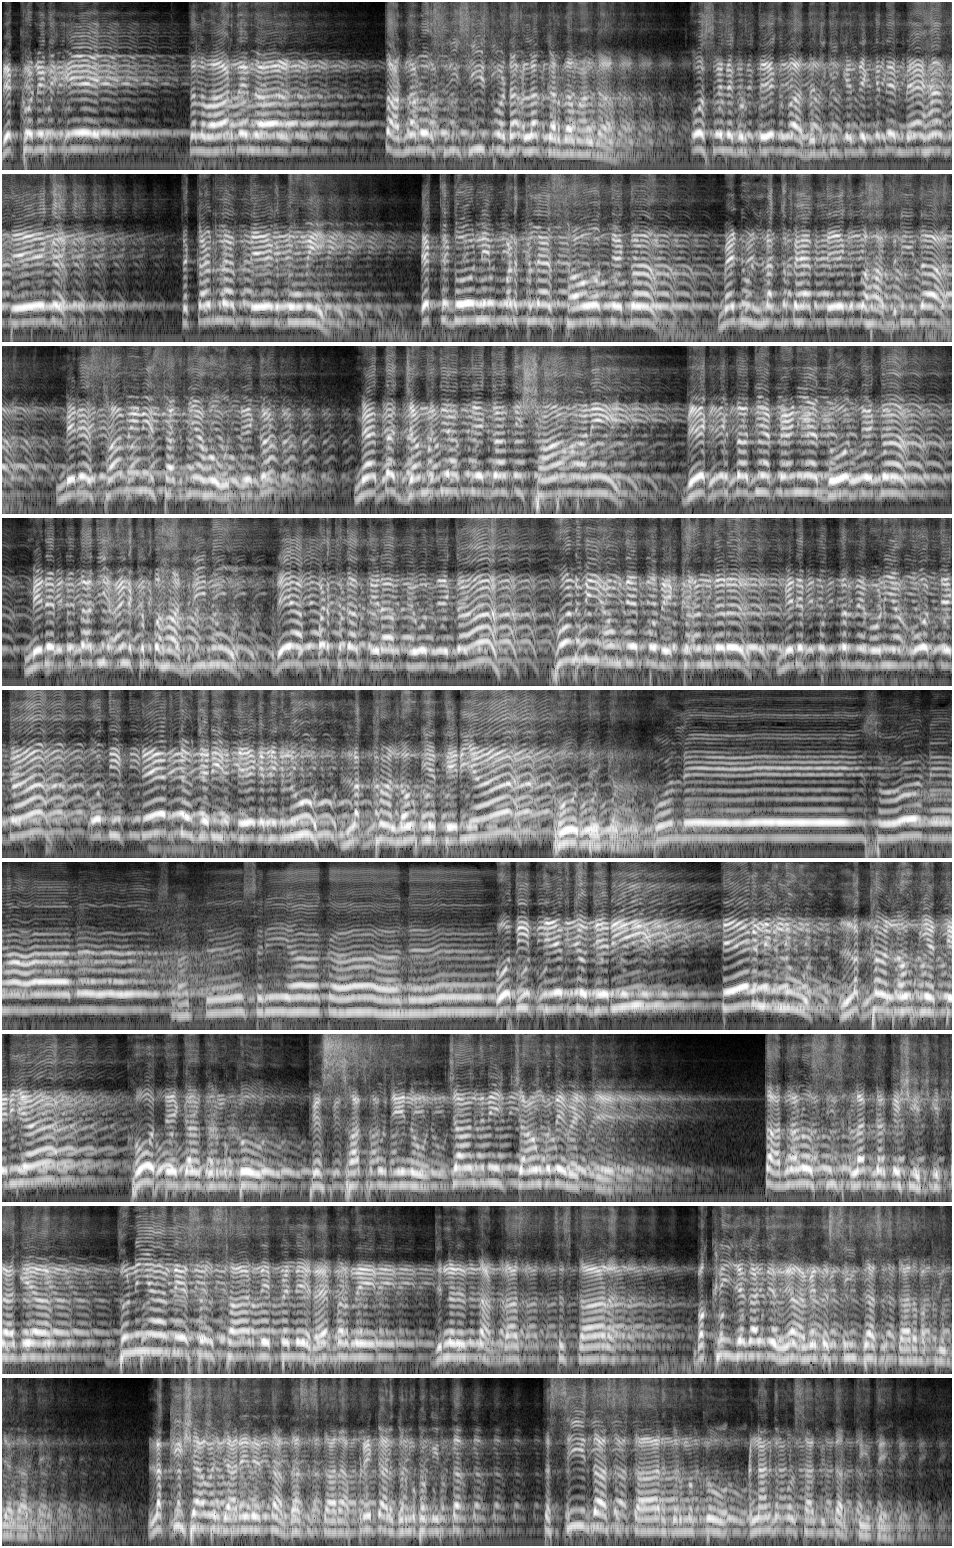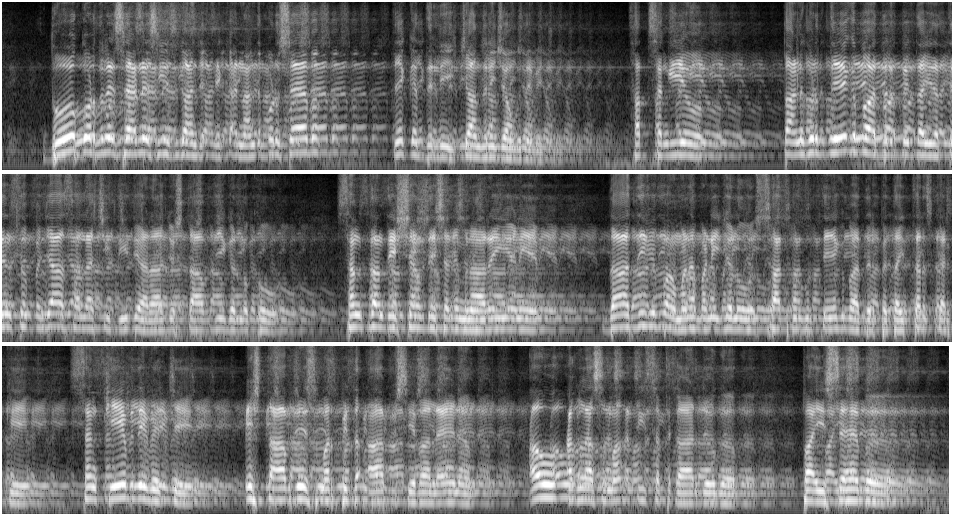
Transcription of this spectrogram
ਵੇਖੋ, ਨਹੀਂ ਤੇ ਇਹ ਤਲਵਾਰ ਦੇ ਨਾਲ ਧਰਨ ਨਾਲੋਂ ਸਰੀ ਸੀਸ ਤੁਹਾਡਾ ਅਲੱਗ ਕਰ ਦੇਵਾਂਗਾ। ਉਸ ਵੇਲੇ ਗੁਰੂ ਤੇਗ ਬਹਾਦਰ ਜੀ ਕੀ ਕਹਿੰਦੇ? ਕਹਿੰਦੇ, ਮੈਂ ਹਾਂ ਤੇਗ ਤੇ ਕੱਢ ਲੈ ਤੇਗ ਤੂੰ ਵੀ। ਇੱਕ ਦੋ ਨਹੀਂ, ਪੜਖ ਲੈ 100 ਤੇਗਾਂ। ਮੈਨੂੰ ਲਕਬ ਹੈ ਤੇਗ ਬਹਾਦਰੀ ਦਾ। ਮੇਰੇ ਸਾਹਮਣੇ ਨਹੀਂ ਸਕਦੀਆਂ ਹੋ ਤੇਗਾ। ਮੈਂ ਤਾਂ ਜੰਮਦਿਆਂ ਤੇਗਾਂ ਤੇ ਸ਼ਾਮ ਆਣੀ ਵੇਖ ਪਿਤਾ ਦੀਆਂ ਪੈਣੀਆਂ ਦੋ ਤੇਗਾਂ। ਮੇਰੇ ਪਿਤਾ ਦੀ ਅਣਖ ਬਹਾਦਰੀ ਨੂੰ। ਰਿਆ ਪੜਖਦਾ ਤੇਰਾ ਪਿਓ ਤੇਗਾ। ਹੁਣ ਵੀ ਆਉਂਦੇ ਭਵਿੱਖ ਅੰਦਰ। ਮੇਰੇ ਪੁੱਤਰ ਨੇ ਵੋਣੀਆਂ ਉਹ ਤੇਗਾ ਉਹਦੀ ਤੇਗ ਚੋਂ ਜਿਹੜੀ ਤੇਗ ਨਿਕਲੂ ਲੱਖਾਂ ਲਊਗੀਆਂ ਤੇਰੀਆਂ ਖੋ ਤੇਗਾ। ਬੋਲੇ ਸੋ ਨਿਹਾਲ ਸਤਿ ਸ੍ਰੀ ਅਕਾਲ। ਉਹਦੀ ਤੇਗ ਚੋਂ ਜਿਹੜੀ ਤੇਗ ਨਿਕਲੂ ਲੱਖਾਂ ਲਹੂਗੀਆਂ ਤੇਰੀਆਂ ਖੋ ਤੇਗਾ ਗੁਰਮਖੋ। ਫਿਰ ਸਤਿਗੁਰੂ ਜੀ ਨੂੰ ਚਾਂਦਨੀ ਚੌਂਕ ਦੇ ਵਿੱਚ ਧਰ ਨਾਲੋਂ ਸੀਸ ਅਲੱਗ ਕਰਕੇ ਸ਼ਹੀਦ ਕੀਤਾ ਗਿਆ। ਦੁਨੀਆ ਦੇ ਸੰਸਾਰ ਦੇ ਪਹਿਲੇ ਰਹਿਬਰ ਨੇ, ਜਿਨ੍ਹਾਂ ਦੇ ਧਰ ਦਾ ਸੰਸਕਾਰ ਵੱਖਰੀ ਜਗ੍ਹਾ ਤੇ ਹੋਇਆ ਹੋਵੇ ਤੇ ਸੀਸ ਦਾ ਸੰਸਕਾਰ ਵੱਖਰੀ ਜਗ੍ਹਾ ਤੇ। ਲੱਕੀ ਸ਼ਾਹ ਵੰਜਾਰੇ ਨੇ ਧਰ ਦਾ ਸੰਸਕਾਰ ਆਪਣੇ ਘਰ ਗੁਰਮੁਖੋ ਕੀਤਾ ਤਸੀਹ ਦਾ ਸੰਸਕਾਰ ਗੁਰਮੁਖੋ ਆਨੰਦਪੁਰ ਸਾਹਿਬ ਦੀ ਧਰਤੀ ਤੇ। ਦੋ ਗੁਰਦੁਆਰੇ ਸਾਹਿਬ ਨੇ ਸੀਸਗੰਜ, ਇੱਕ ਆਨੰਦਪੁਰ ਸਾਹਿਬ ਤੇ ਇੱਕ ਦਿੱਲੀ, ਚਾਂਦਨੀ ਚੌਂਕ ਦੇ ਵਿੱਚ। ਸਤ ਸੰਗੀਓ ਧੰਨ ਗੁਰੂ ਤੇਗ ਬਹਾਦਰ ਪਿਤਾ ਜੀ ਦਾ 350 ਸਾਲਾ ਸ਼ਹੀਦੀ ਦਿਹਾੜਾ ਜੋ ਸ਼ਤਾਬਦੀ ਗੁਰਮੁਖੋ ਸੰਗਤਾਂ ਦੇਸ਼ਾਂ ਵਿਦੇਸ਼ਾਂ 'ਚ ਮਨਾ ਰਹੀਆਂ ਨੇ। ਦਾਸ ਦੀ ਵੀ ਭਾਵਨਾ ਬਣੀ, ਚਲੋ ਸਤਿਗੁਰੂ ਤੇਗ ਬਹਾਦਰ ਪਿਤਾ ਜੀ ਤਰਸ ਕਰਕੇ ਸੰਖੇਪ ਦੇ ਵਿੱਚ ਇਸ ਸ਼ਤਾਬਦੀ ਦੇ ਸਮਰਪਿਤ ਆਪ ਸੇਵਾ ਲੈਣ। ਆਓ ਅਗਲਾ ਸਮਾਂ ਅਤੀ ਸਤਿਕਾਰਯੋਗ ਭਾਈ ਸਾਹਿਬ,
